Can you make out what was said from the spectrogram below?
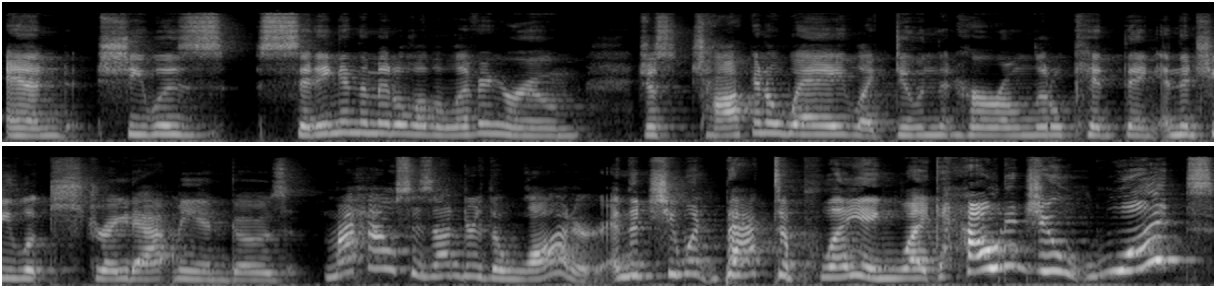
and she was sitting in the middle of the living room, just talking away, like doing her own little kid thing, and then she looked straight at me and goes, "My house is under the water," and then she went back to playing. Like, how did you what?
